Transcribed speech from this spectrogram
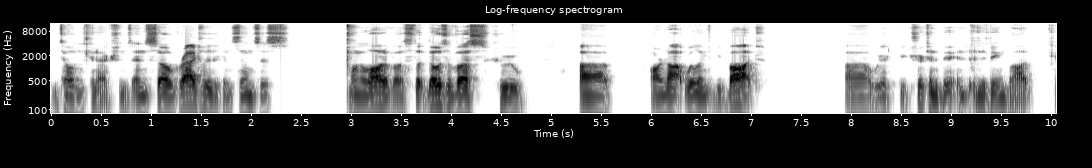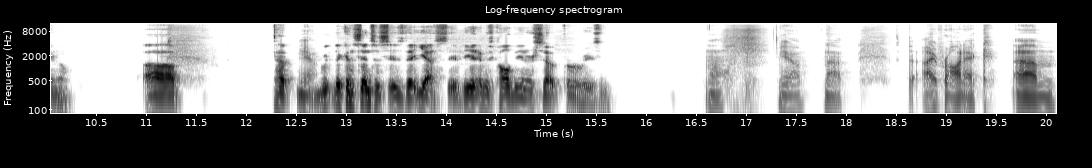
intelligence connections, and so gradually the consensus among a lot of us that those of us who uh, are not willing to be bought, uh, we have to be tricked into, into being bought. You know, uh, have, yeah. the consensus is that yes, it, it, was called the intercept for a reason. Oh, yeah, not ironic. Um,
